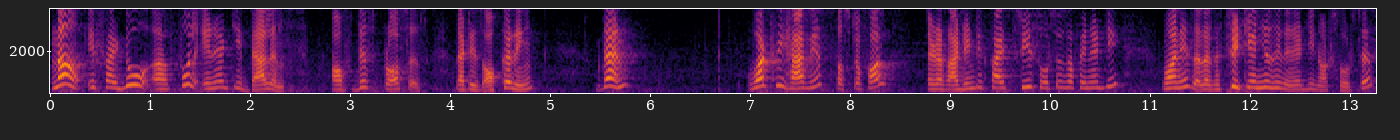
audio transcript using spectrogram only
now if I do a full energy balance of this process that is occurring then what we have is first of all let us identify three sources of energy. One is other the three changes in energy not sources.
